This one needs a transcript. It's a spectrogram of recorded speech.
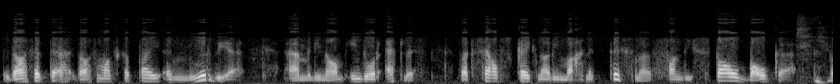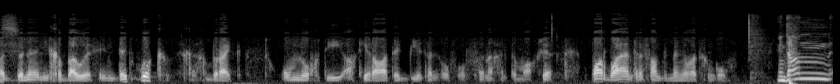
Daar's 'n daar's 'n maatskappy in Noorwe uh, met die naam Indoor Atlas wat selfs kyk na die magnetisme van die staalbalke wat binne in die gebou is en dit ook gebruik om nog die akkuraatheid beter of of vinniger te maak. So 'n paar baie interessante dinge wat gaan kom. En dan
